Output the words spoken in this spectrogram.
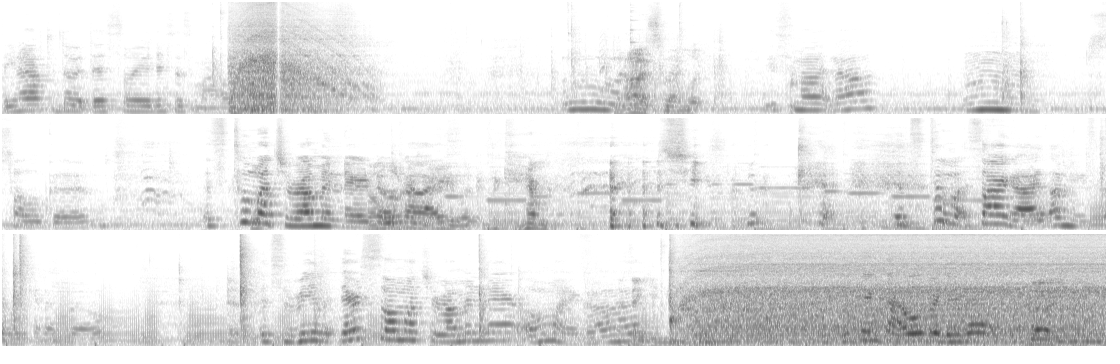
So you don't have to do it this way. This is my way. Ooh, Now I smell it. you smell it now? Mmm, so good. It's too much rum in there though, look at guys. me, look at the camera. It's too much. Sorry, guys. I'm used to making it though. It's really. There's so much rum in there. Oh my god. I think you need You think I overdid it? No, you need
